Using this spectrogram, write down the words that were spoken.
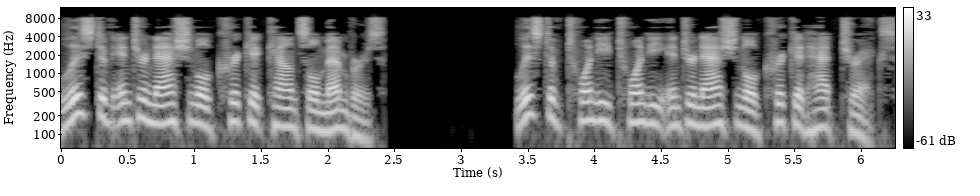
List of International Cricket Council members. List of 2020 international cricket hat tricks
